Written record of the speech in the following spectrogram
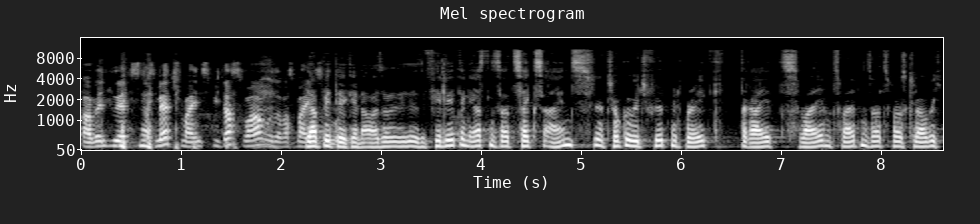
Aber wenn du jetzt das Match meinst, wie das war, oder was meinst ja, du? Ja, bitte, genau. Also verliert den ersten Satz 6-1. Djokovic führt mit Break 3-2 im zweiten Satz war es, glaube ich.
